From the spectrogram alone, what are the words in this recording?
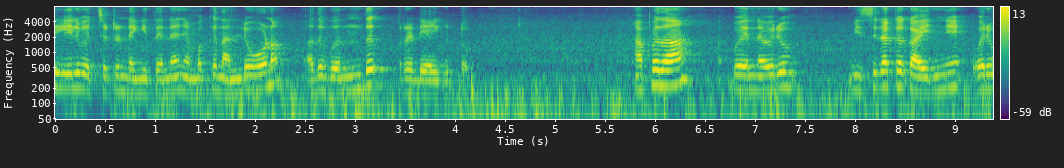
തീയിൽ വെച്ചിട്ടുണ്ടെങ്കിൽ തന്നെ നമുക്ക് നല്ലോണം അത് വെന്ത് റെഡിയായി കിട്ടും. അപ്പോൾ ഇതാ പിന്നെ ഒരു വിസിലൊക്കെ കഴിഞ്ഞ് ഒരു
